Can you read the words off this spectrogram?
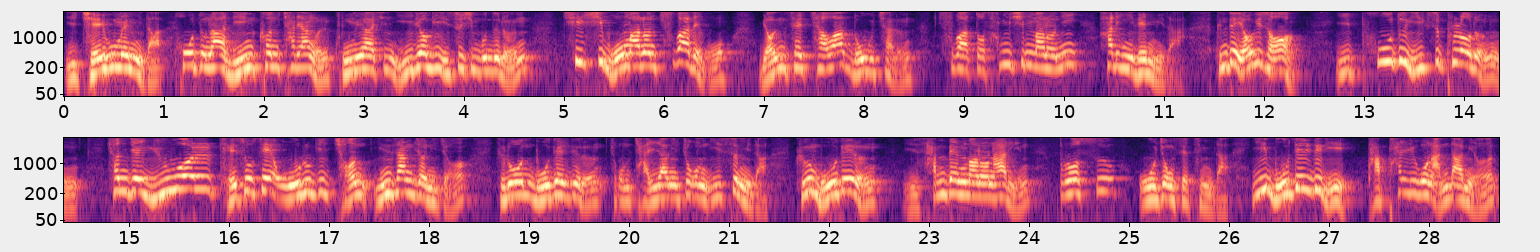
이 재구매입니다. 포드나 링컨 차량을 구매하신 이력이 있으신 분들은 75만 원 추가되고 면세차와 노후차는 추가 또 30만 원이 할인이 됩니다. 근데 여기서 이 포드 익스플로러는 현재 6월 개소세 오르기 전 인상 전이죠. 들어온 모델들은 조금 잔량이 조금 있습니다. 그 모델은 이 300만 원 할인 플러스 5종 세트입니다. 이 모델들이 다 팔리고 난다면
